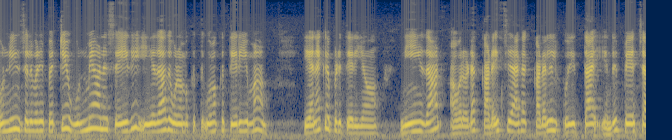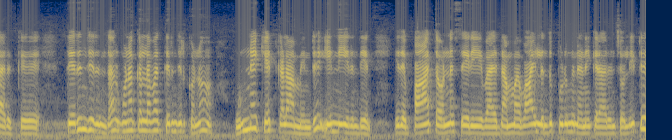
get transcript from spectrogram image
பொன்னியின் செல்வரை பற்றி உண்மையான செய்தி ஏதாவது உனக்கு உனக்கு தெரியுமா? எனக்கு எப்படி தெரியும்? நீதான் அவரோட கடைசியாக கடலில் குதித்தாய் என்று பேச்சா இருக்கு தெரிஞ்சிருந்தால் உனக்கல்லவா தெரிஞ்சிருக்கணும்? உன்னை கேட்கலாம் என்று எண்ணி இருந்தேன் இதை பார்த்த உடனே சரி நம்ம வாயிலிருந்து புடுங்க நினைக்கிறாருன்னு சொல்லிட்டு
